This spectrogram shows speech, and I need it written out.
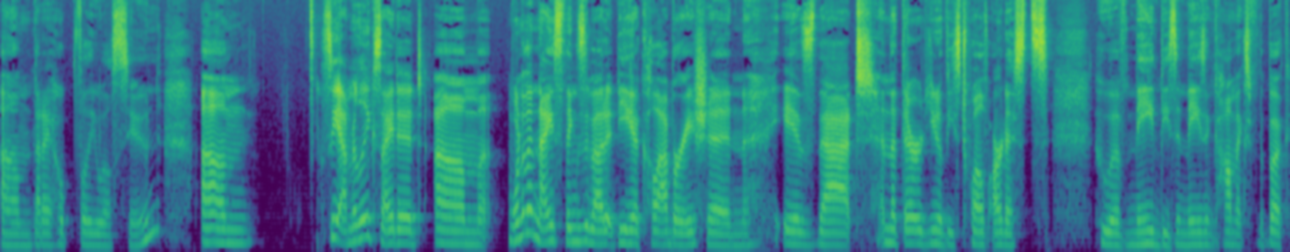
um, but I hopefully will soon. Um, so yeah, I'm really excited. Um, one of the nice things about it being a collaboration is that, and that there are you know these 12 artists who have made these amazing comics for the book,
